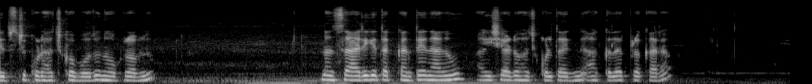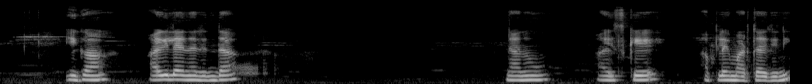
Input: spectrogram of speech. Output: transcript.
ಲಿಪ್ಸ್ಟಿಕ್ ಕೂಡ ಹಚ್ಕೋಬೋದು ನೋ ಪ್ರಾಬ್ಲಮ್ ನನ್ನ ಸ್ಯಾರಿಗೆ ತಕ್ಕಂತೆ ನಾನು ಐ ಶ್ಯಾಡೋ ಹಚ್ಕೊಳ್ತಾ ಇದ್ದೀನಿ ಆ ಕಲರ್ ಪ್ರಕಾರ. ಈಗ ಐಲೈನರಿಂದ ನಾನು ಐಸ್ಗೆ ಅಪ್ಲೈ ಮಾಡ್ತಾ ಇದ್ದೀನಿ.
